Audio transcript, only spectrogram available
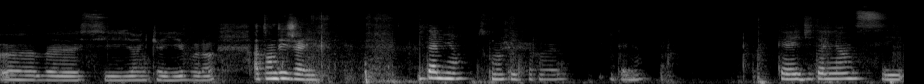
euh, bah, c'est un cahier, voilà. Attendez, j'arrive. Italien, parce que moi je vais faire euh, italien. Cahier d'italien, c'est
